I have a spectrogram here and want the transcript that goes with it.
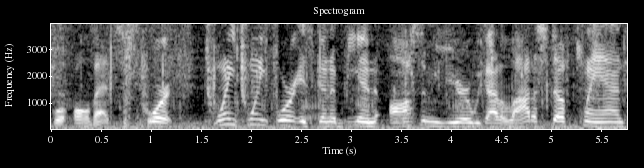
for all that support. 2024 is going to be an awesome year. We got a lot of stuff planned.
